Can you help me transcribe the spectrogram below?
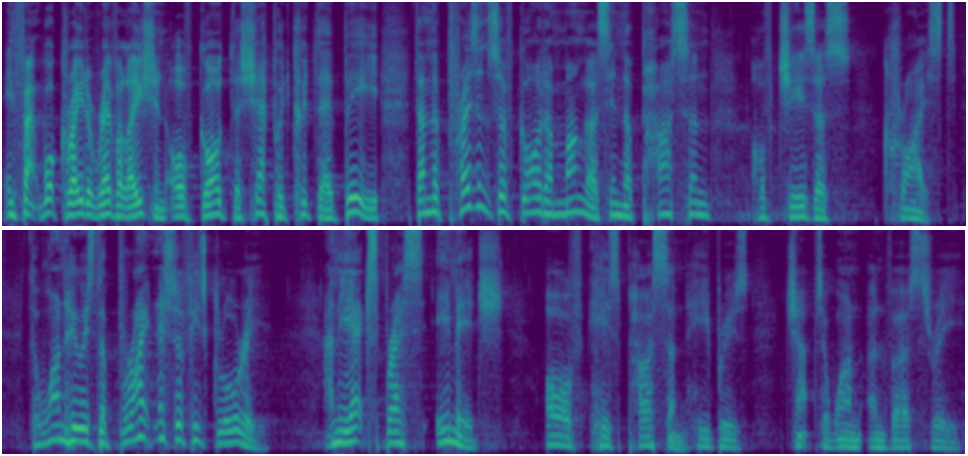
In fact, what greater revelation of God the shepherd could there be than the presence of God among us in the person of Jesus Christ, the one who is the brightness of his glory and the express image of his person. Hebrews chapter 1 and verse 3.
